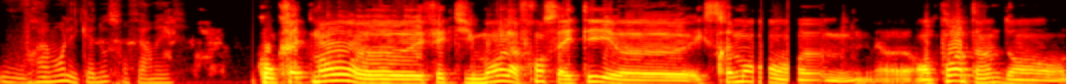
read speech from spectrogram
vraiment les canaux sont fermés? Concrètement, euh, effectivement, la France a été euh, extrêmement euh, en pointe hein, dans,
